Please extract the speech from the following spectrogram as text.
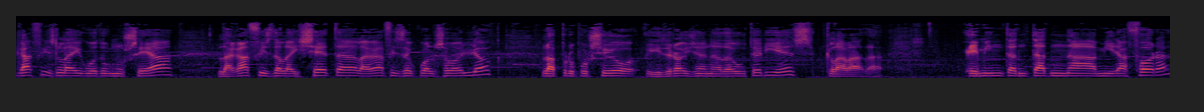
Agafis l'aigua d'un oceà, l'agafis de l'aixeta, l'agafis de qualsevol lloc, la proporció hidrogen a deuteri és clavada. Hem intentat anar a mirar fora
